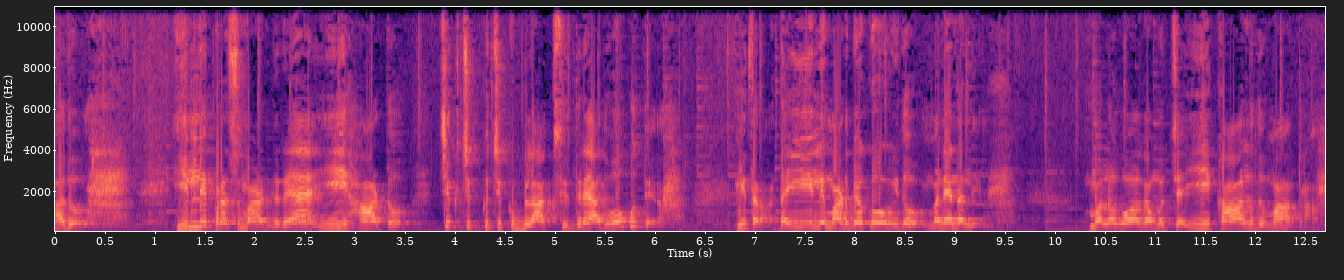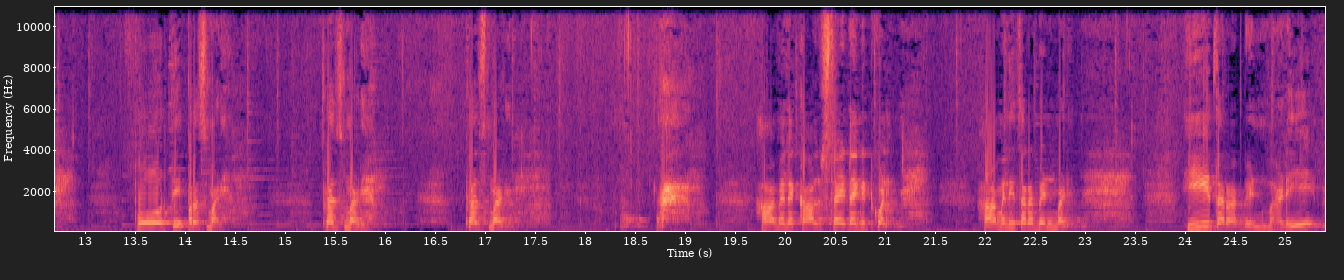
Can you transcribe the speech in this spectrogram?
ಅದು ಇಲ್ಲಿ ಪ್ರೆಸ್ ಮಾಡಿದ್ರೆ ಈ ಹಾರ್ಟು ಚಿಕ್ಕ ಚಿಕ್ಕ ಚಿಕ್ಕ ಬ್ಲಾಕ್ಸ್ ಇದ್ದರೆ ಅದು ಹೋಗುತ್ತೆ. ಈ ಥರ ಡೈಲಿ ಮಾಡಬೇಕು ಇದು ಮನೆಯಲ್ಲಿ. ಮಲಗುವಾಗ ಮುಂಚೆ ಈ ಕಾಲದು ಮಾತ್ರ. ಪೂರ್ತಿ ಪ್ರೆಸ್ ಮಾಡಿ. ಪ್ರೆಸ್ ಮಾಡಿ. ಪ್ರೆಸ್ ಮಾಡಿ. ಆಮೇಲೆ ಕಾಲು ಸ್ಟ್ರೈಟಾಗಿ ಇಟ್ಕೊಳ್ಳಿ. ಆಮೇಲೆ ಈ ಥರ ಬೆಂಡ್ ಮಾಡಿ. ಈ ಥರ ಬೆಂಡ್ ಮಾಡಿ.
